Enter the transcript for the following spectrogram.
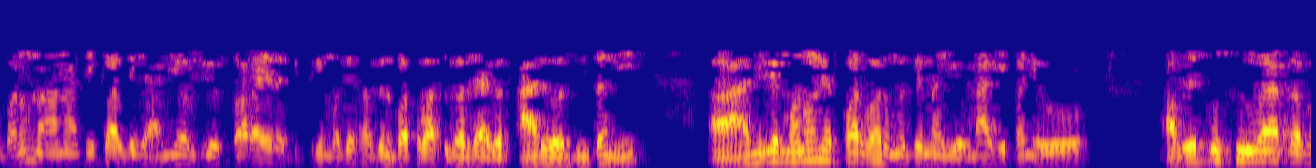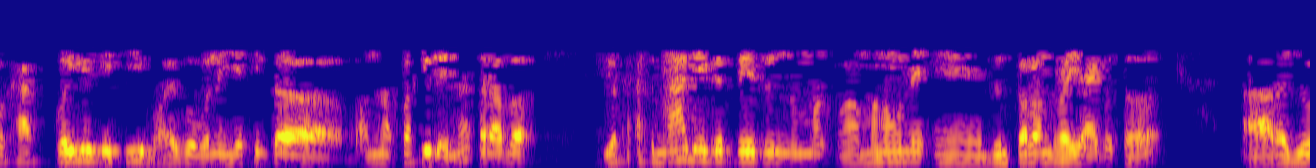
भनौँ न अनादिकालदेखि हामी अब यो तराई र भित्री मध्येमा जुन बसोबास गर्दै आएको थारूहरू दिन्छ नि। हामीले मनाउने पर्वहरू मध्येमा यो माघी पनि हो। अब यसको सुरुवात अब खास कहिलेदेखि भएको भने यति त भन्न सकिँदैन तर अब यो खास माघ जुन मनाउने जुन चलन रहिआएको छ र यो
